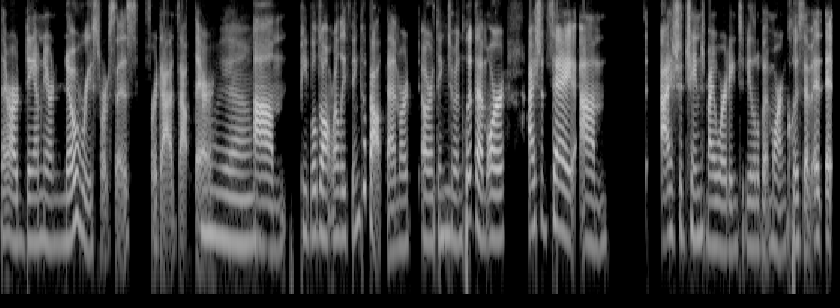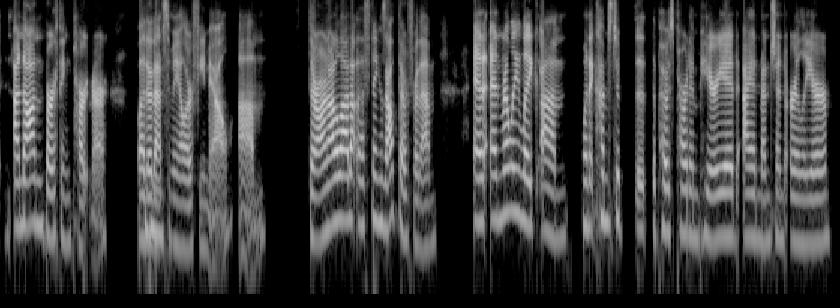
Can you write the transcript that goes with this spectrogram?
there are damn near no resources for dads out there. Oh, yeah. Um, people don't really think about them or or think mm-hmm. to include them. Or I should say, um, I should change my wording to be a little bit more inclusive. It, it, a non-birthing partner, whether mm-hmm. that's male or female, um, there are not a lot of things out there for them. And and really, like um, when it comes to the, the postpartum period, I had mentioned earlier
